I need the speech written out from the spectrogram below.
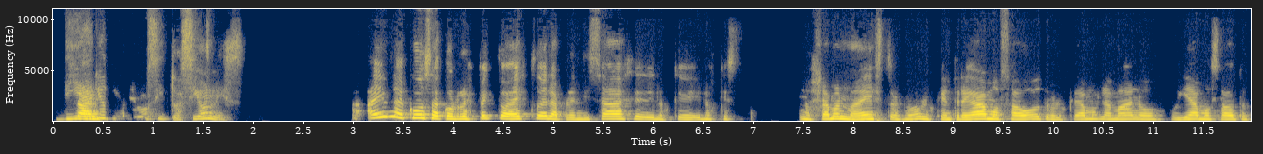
Diario tenemos situaciones. Hay una cosa con respecto a esto del aprendizaje, de los que, los que nos llaman maestros, ¿no? los que entregamos a otros, los que damos la mano, guiamos a otros.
